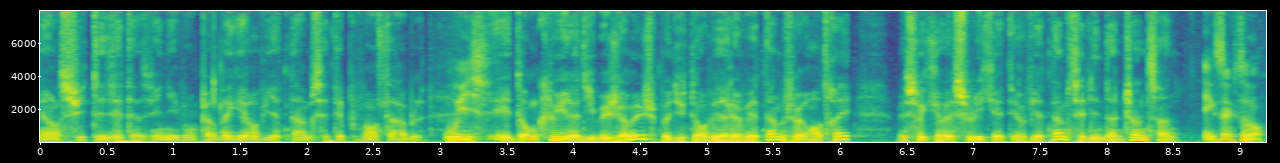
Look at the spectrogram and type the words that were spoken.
Et ensuite, les États-Unis vont perdre la guerre au Vietnam, c'est épouvantable. Oui. Et donc, lui, il a dit, mais jamais, je n'ai pas du tout envie d'aller au Vietnam, je veux rentrer. Mais ceux qui, celui qui a été au Vietnam, c'est Lyndon Johnson. Exactement.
